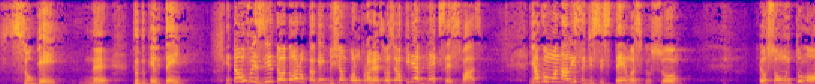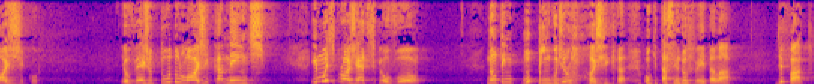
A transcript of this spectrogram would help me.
Suguei, né? Tudo que ele tem. Então eu visito, eu adoro que alguém me chama para um projeto social, eu queria ver o que vocês fazem. E eu, como analista de sistemas que eu sou, eu sou muito lógico. Eu vejo tudo logicamente. E muitos projetos que eu vou, não tem um pingo de lógica o que está sendo feito lá. De fato.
